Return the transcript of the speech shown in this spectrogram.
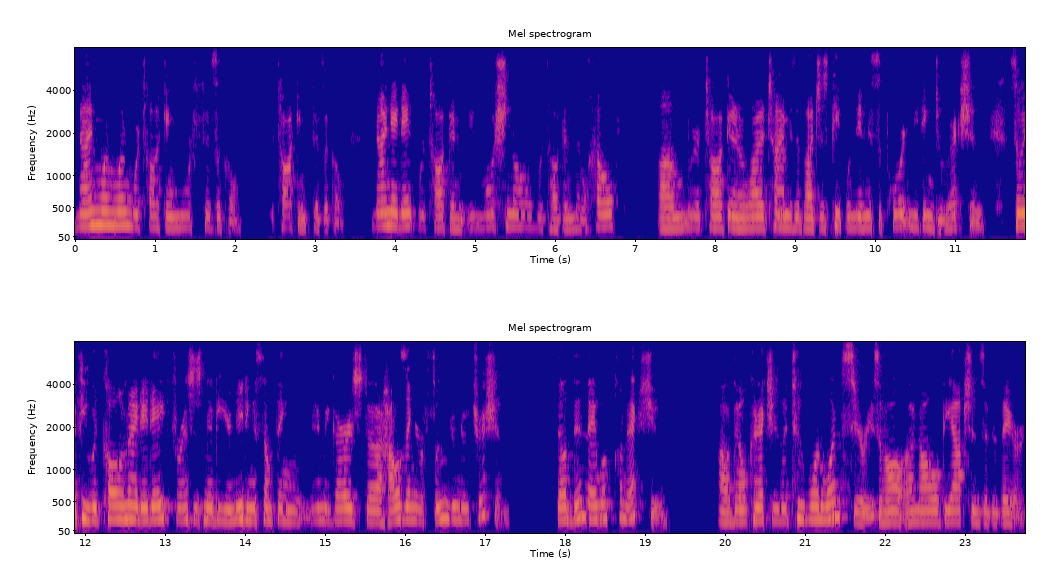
911, we're talking more physical. We're talking physical. 988, we're talking emotional. We're talking mental health. Um, we're talking a lot of times about just people needing support, needing direction. So if you would call 988, for instance, maybe you're needing something in regards to housing or food or nutrition, then they will connect you. Uh, they'll connect you to the 211 series and all and all of the options that are there.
